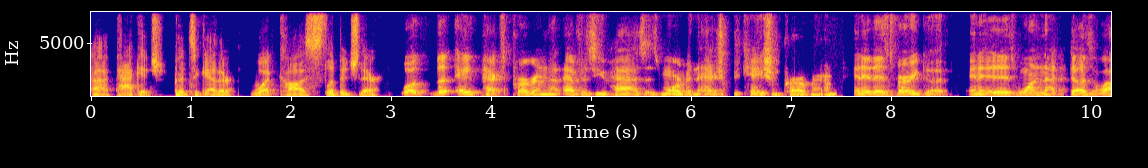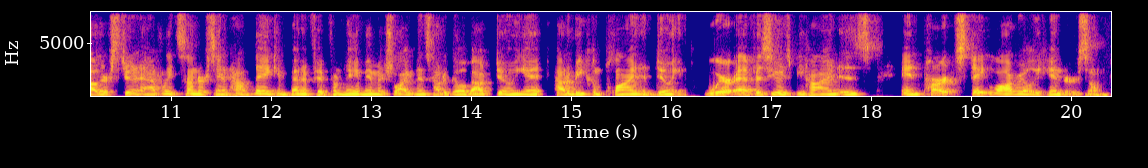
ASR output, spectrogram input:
uh, package put together. What caused slippage there? Well, the Apex program that FSU has is more of an education program, and it is very good. And it is one that does allow their student athletes to understand how they can benefit from name, image, likeness, how to go about doing it, how to be compliant in doing it. Where FSU is behind is in part, state law really hinders them.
